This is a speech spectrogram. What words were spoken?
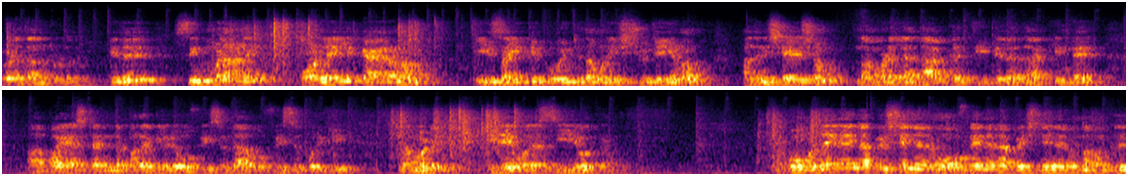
ഇവിടെ തന്നിട്ടുള്ളത്. ഇത് സിമ്പിൾ ആണ്. ഓൺലൈനിൽ കയറണം. ഈ സൈറ്റിൽ പോയിട്ട് നമ്മൾ ഇഷ്യൂ ചെയ്യണം. അതിനുശേഷം നമ്മുടെ ലഡാക്ക് എത്തിയിട്ട് ലഡാക്കിന്റെ ബയോസ്റ്റാൻഡിന്റെ പിറകിൽ ഒരു ഓഫീസുണ്ട് ആ ഓഫീസിൽ പോയിട്ട് നമ്മൾ ഇതേപോലെ സീൽ വെക്കണം. അപ്പോൾ ഓൺലൈനായിട്ട് അപേക്ഷിച്ച് കഴിഞ്ഞാലും ഓഫ്ലൈനായിട്ട് അപേക്ഷിച്ച് കഴിഞ്ഞാലും നമുക്ക്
